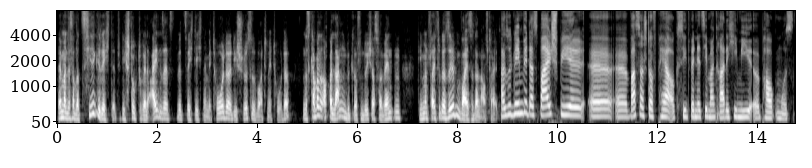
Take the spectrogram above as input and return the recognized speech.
Wenn man das aber zielgerichtet, die strukturell einsetzt, wird es richtig eine Methode, die Schlüsselwortmethode. Und das kann man dann auch bei langen Begriffen durchaus verwenden, die man vielleicht sogar silbenweise dann aufteilt. Also nehmen wir das Beispiel äh, äh, Wasserstoffperoxid, wenn jetzt jemand gerade Chemie äh, pauken muss.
